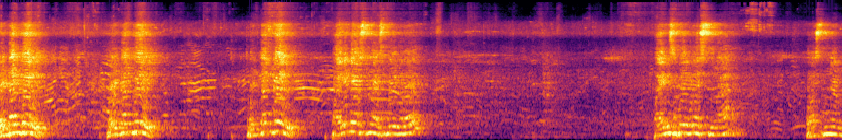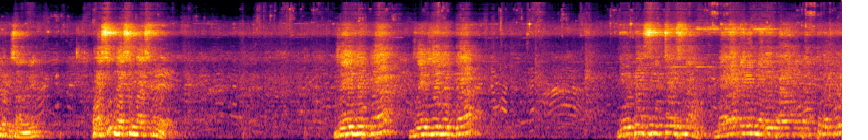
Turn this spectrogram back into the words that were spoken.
రెడ్డంకుల్ రెడ్డంకుల్ రెడ్డంకుల్ పైన వస్తుందా స్పీకర్. పైన స్పీకర్ వస్తుందా వస్తుంది అనుకోండి స్వామి. వస్తుంది వస్తుంది వస్తుంది. జయ దుర్గా జయ జయ దుర్గా. డ్యూటీస్ చేసిన భవానీ మరియు భవానీ భక్తులకు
